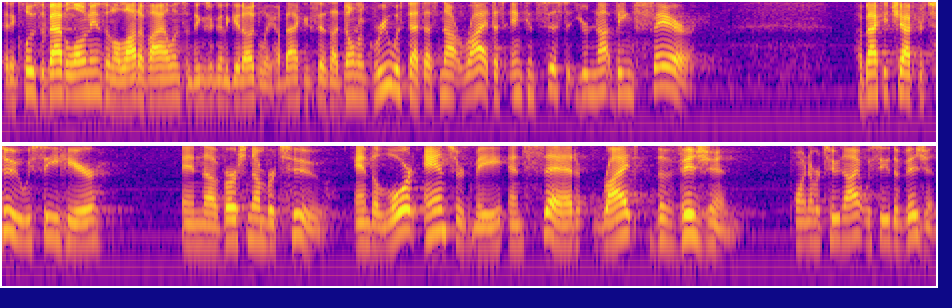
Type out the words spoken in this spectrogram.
It includes the Babylonians and a lot of violence, and things are going to get ugly. Habakkuk says, I don't agree with that. That's not right. That's inconsistent. You're not being fair. Habakkuk chapter 2, we see here in uh, verse number 2 And the Lord answered me and said, Write the vision. Point number two tonight, we see the vision.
